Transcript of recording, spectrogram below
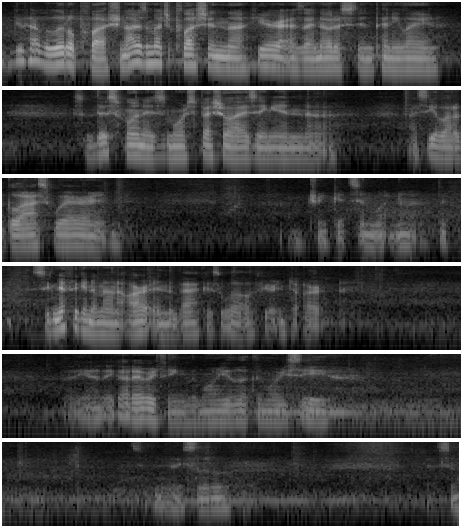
I do have a little plush, not as much plush in the, here as I noticed in Penny Lane. So this one is more specializing in, uh, I see a lot of glassware and um, trinkets and whatnot. But a significant amount of art in the back as well if you're into art. But yeah, they got everything. The more you look, the more you see. It's a nice little, Got some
